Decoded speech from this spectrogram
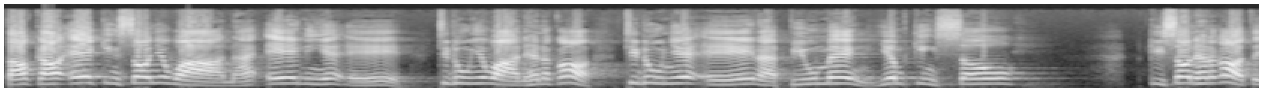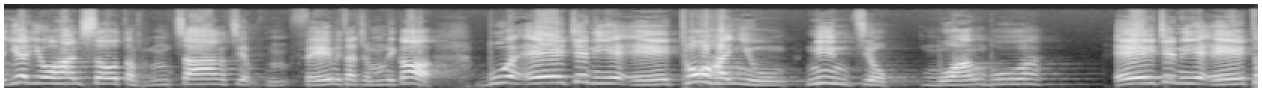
tao cáo e kinh sâu như hòa nà e như nhé e thì đu như hòa này nó có? Thiên đu nhé e là biểu minh yếm kinh sâu. กูเจ้าบุโจจุยเจ้านั่นเจ้าเนี่ยตาเกาเอกินโซเนี่ยว่านะเอนี่เอที่นู่นเนี่ยว่าเนี่ยนะก็ที่นู่นเนี่ยเอนะปิวเม่งเยี่ยมกินโซกิโซเนี่ยก็แต่เยโยฮันโซแต่ผมจางเจียเฟมีท่าจมนี่ก็บัวเอเจนี่เอโทหันอยู่นินเจียวมวงบัวเอเจนี่เอโท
